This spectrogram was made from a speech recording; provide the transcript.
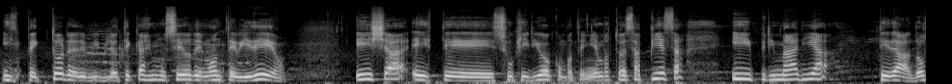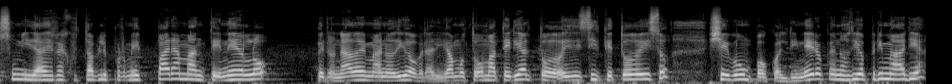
inspectora de bibliotecas y museos de Montevideo. Ella este, sugirió, como teníamos todas esas piezas, y primaria te da dos unidades reajustables por mes para mantenerlo, pero nada de mano de obra, digamos, todo material, todo. Es decir, que todo eso llevó un poco el dinero que nos dio primaria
